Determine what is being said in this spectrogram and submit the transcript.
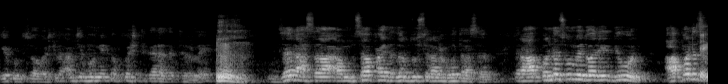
एकोणीस ऑगस्टला आमची भूमिका स्पष्ट करायचं ठरलंय जर असा आमचा फायदा जर दुसऱ्याला होत असेल तर आपणच उमेदवारी देऊन आपणच. हे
